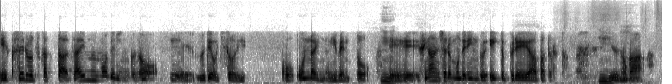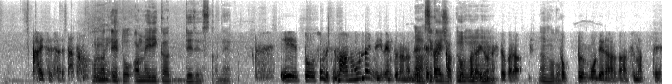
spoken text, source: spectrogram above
ー、Excel を使った財務モデリングの、えー腕を競うこうオンラインのイベント、うん。えーフィナンシャルモデリング8プレイヤーバトルというのが開催されたと。これは、はい。えっと、アメリカでですかね？えーとそうですね、まあ、あのオンラインのイベントなのであ、世界各国からいろんな人からトッ、プモデラーが集まって、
